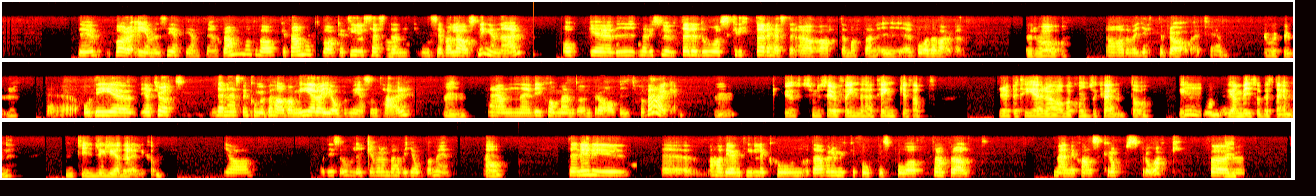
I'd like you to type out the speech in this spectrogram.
det är bara envishet egentligen. Fram och tillbaka, fram och tillbaka tills hästen inser vad lösningen är. Och eh, vi, när vi slutade då skrittade hästen över vattenmattan i eh, båda varven. Bra. Ja, det var jättebra verkligen. Det var kul. Eh, och det, jag tror att den hästen kommer behöva mera jobb med sånt här. Mm. Men eh, vi kom ändå en bra bit på vägen. Mm. Just som du säger, att få in det här tänket att repetera och vara konsekvent och Mm. envis och bestämd. En tydlig ledare liksom. Ja. Och det är så olika vad de behöver jobba med. Ja. Sen är det ju, eh, hade jag en till lektion och där var det mycket fokus på framförallt människans kroppsspråk. För Mm.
